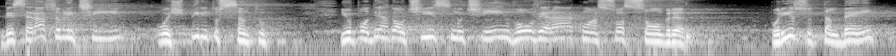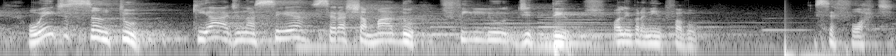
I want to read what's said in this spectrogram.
Descerá sobre ti o Espírito Santo, e o poder do Altíssimo te envolverá com a sua sombra. Por isso também o ente santo que há de nascer será chamado Filho de Deus. Olhem para mim, por favor. Isso é forte.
